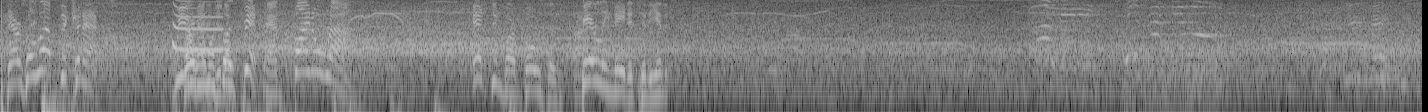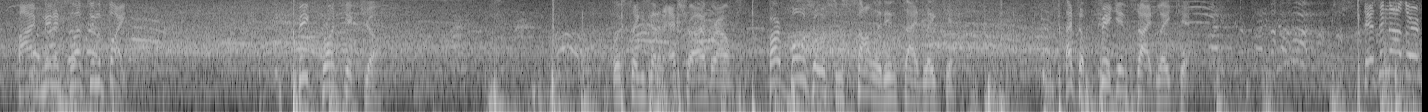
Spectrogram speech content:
There's a left that connects. We are headed to the fifth and final round. Edson Barboza's barely made it to the end. Five minutes left in the fight. Big front kick, Joe. Looks like he's got an extra eyebrow. Barboza with some solid inside leg kicks. That's a big inside leg kick. There's another.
